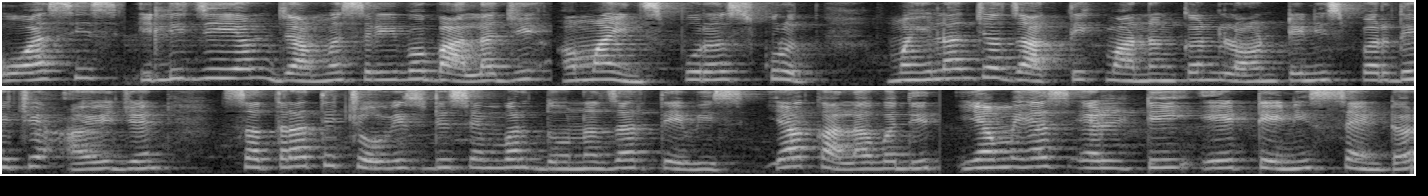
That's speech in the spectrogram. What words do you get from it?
ओआसिस इलिजियम जामश्री व बालाजी अमाइन्स पुरस्कृत महिलांच्या जागतिक मानांकन लॉन टेनिस स्पर्धेचे आयोजन सतरा ते चोवीस डिसेंबर दोन हजार तेवीस या कालावधीत M S L T A tennis centre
